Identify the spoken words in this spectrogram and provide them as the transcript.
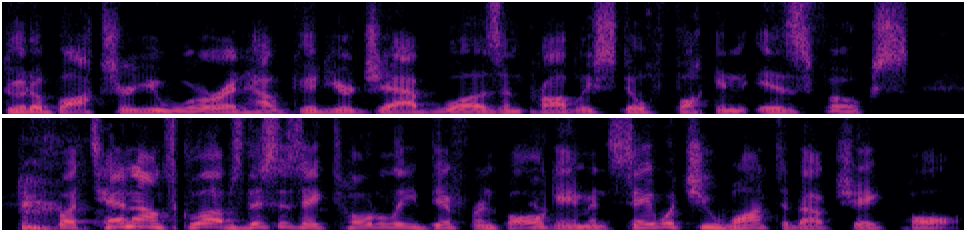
good a boxer you were and how good your jab was and probably still fucking is, folks. But 10 ounce gloves, this is a totally different ballgame. And say what you want about Jake Paul.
